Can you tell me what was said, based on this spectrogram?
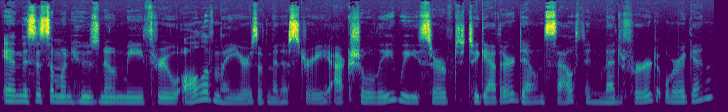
And this is someone who's known me through all of my years of ministry. Actually, we served together down south in Medford, Oregon,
